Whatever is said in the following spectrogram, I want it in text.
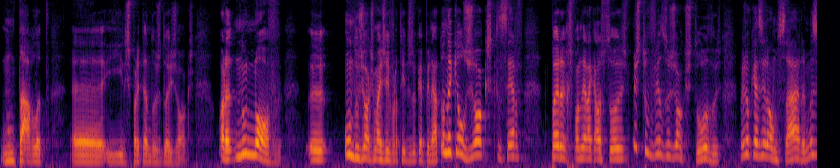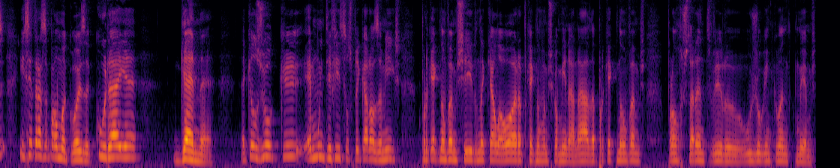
num tablet uh, e ir espreitando os dois jogos. Ora, no 9, uh, um dos jogos mais divertidos do campeonato, um daqueles jogos que serve para responder àquelas pessoas, mas tu vês os jogos todos, mas não queres ir almoçar, mas isso interessa para uma coisa, Coreia, Gana aquele jogo que é muito difícil explicar aos amigos porque é que não vamos sair naquela hora, porque é que não vamos combinar nada, porque é que não vamos para um restaurante ver o, jogo enquanto comemos.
